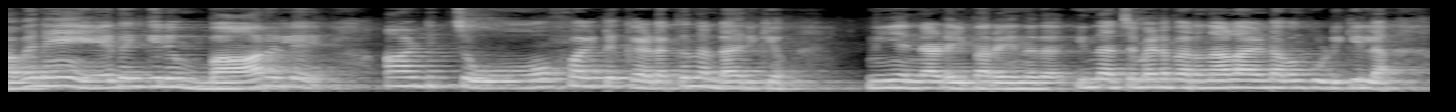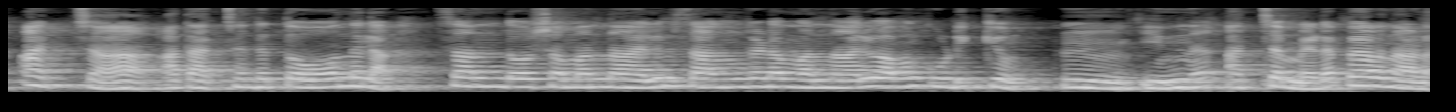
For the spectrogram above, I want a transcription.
അവനെ ഏതെങ്കിലും ബാറിൽ അടിച്ച് ഓഫായിട്ട് കിടക്കുന്നുണ്ടായിരിക്കും. നീ എന്നാടാ ഈ പറയുന്നത്? ഇന്ന് അച്ഛമ്മയുടെ പിറന്നാളായതുകൊണ്ട് അവൻ കുടിക്കില്ല. അച്ഛാ അത് അച്ഛന്റെ തോന്നല. സന്തോഷം വന്നാലും സങ്കടം വന്നാലും അവൻ കുടിക്കും. ഇന്ന് അച്ഛമ്മയുടെ പിറന്നാൾ.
